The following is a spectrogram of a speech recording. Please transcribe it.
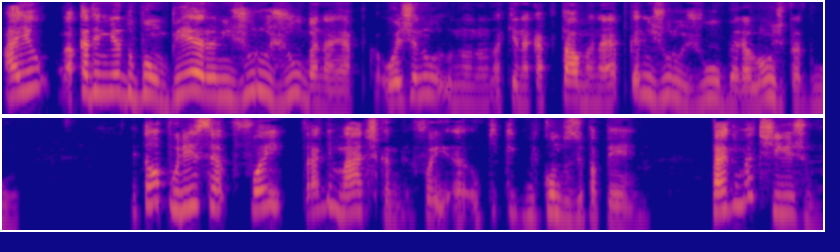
Aí a academia do Bombeiro era em Jurujuba na época. Hoje é no, no, aqui na capital, mas na época era em Jurujuba, era longe para burro. Então a polícia foi pragmática, foi uh, o que, que me conduziu para a PM? Pragmatismo.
